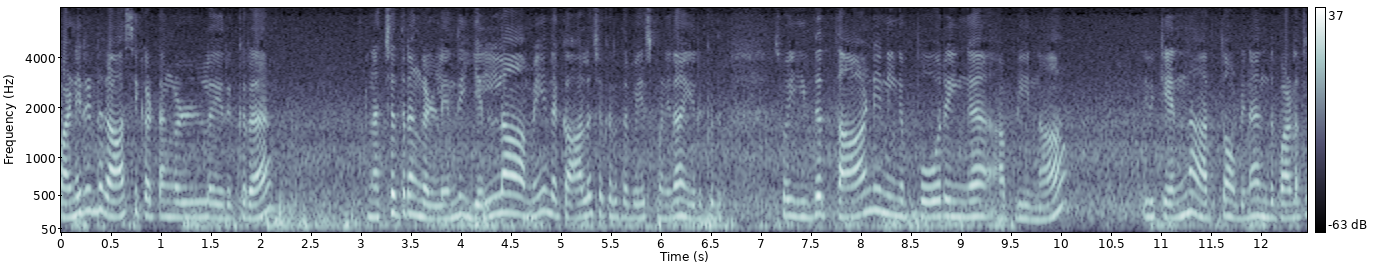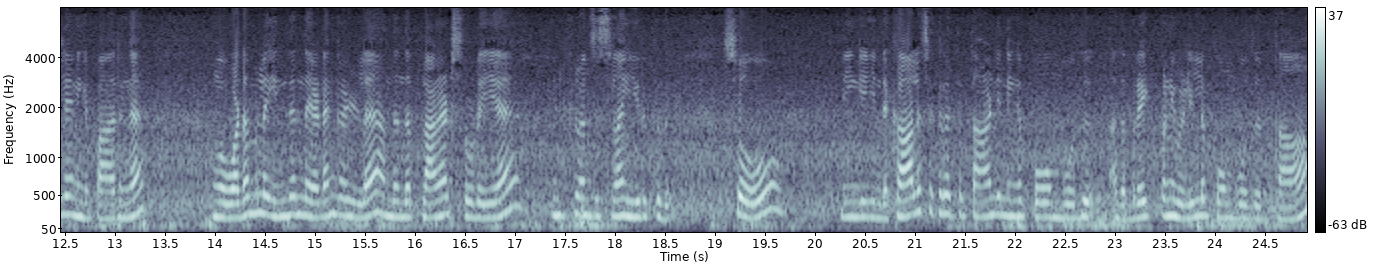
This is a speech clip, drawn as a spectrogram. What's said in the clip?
பன்னிரெண்டு ராசி கட்டங்களில் இருக்கிற நட்சத்திரங்கள்லேருந்து எல்லாமே இந்த காலச்சக்கரத்தை பேஸ் பண்ணி தான் இருக்குது. ஸோ இதை தாண்டி நீங்கள் போகிறீங்க அப்படின்னா இதுக்கு என்ன அர்த்தம் அப்படின்னா இந்த படத்துலேயே நீங்கள் பாருங்கள் உங்கள் உடம்புல இந்தந்த இடங்களில் அந்தந்த பிளானட்ஸுடைய இன்ஃப்ளூயன்சஸ்லாம் இருக்குது. ஸோ நீங்கள் இந்த காலச்சக்கரத்தை தாண்டி நீங்கள் போகும்போது அதை பிரேக் பண்ணி வெளியில் போகும்போது தான்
